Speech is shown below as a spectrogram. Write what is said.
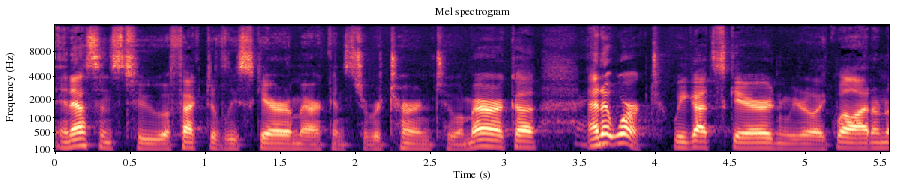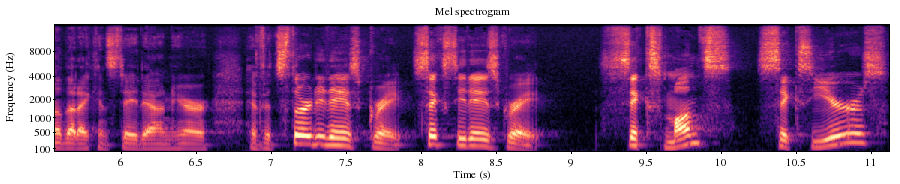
in essence, to effectively scare Americans to return to America. Right. And it worked. We got scared and we were like, well, I don't know that I can stay down here. If it's 30 days, great. 60 days, great. Six months, six years,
